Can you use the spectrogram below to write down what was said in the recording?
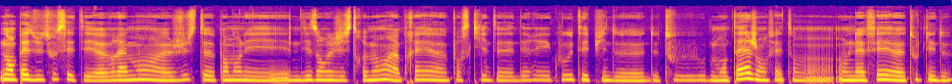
Non, pas du tout. C'était euh, vraiment euh, juste pendant les, les, enregistrements. Après, pour ce qui est de, des réécoutes et puis de, de, tout le montage, en fait, on, on l'a fait toutes les deux.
